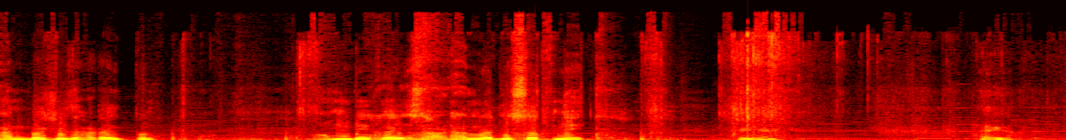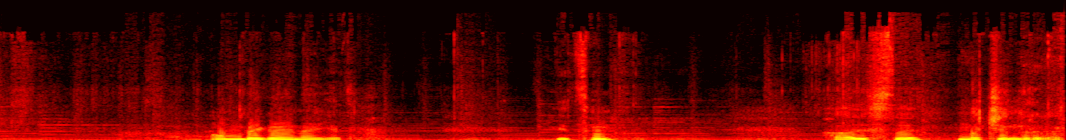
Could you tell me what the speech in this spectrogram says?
आंब्याची झाडं आहेत पण आंबे काही झाडांना दिसत नाहीत. ठीक आहे. आहे का आंबे काही नाही आहेत. इथून हा दिसतोय मच्छिंद्रगड.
